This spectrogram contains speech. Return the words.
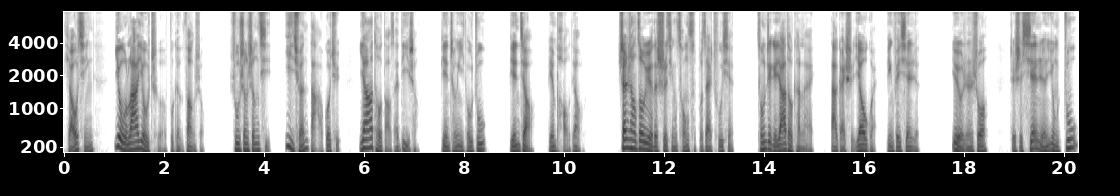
调情，又拉又扯，不肯放手。书生生气，一拳打过去。丫头倒在地上，变成一头猪，边叫边跑掉了。山上奏乐的事情从此不再出现。从这个丫头看来，大概是妖怪，并非仙人。又有人说，这是仙人用猪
